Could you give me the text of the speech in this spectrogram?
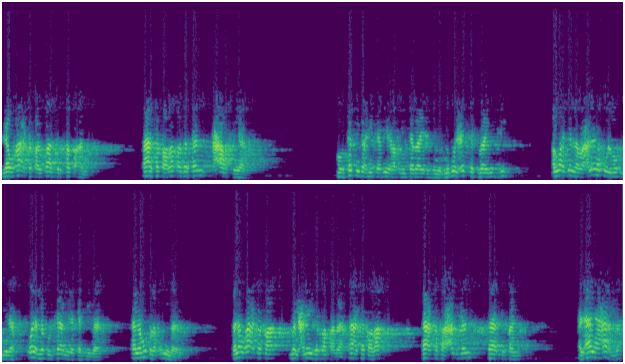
لو أعتق القاتل خطأ أعتق رقبة عاصية. مرتكبة لكبيرة من كبائر الذنوب. نقول عدة ما يجري. الله جل وعلا يقول مؤمنة ولم يقل كاملة الإيمان. هذا مطلق إيمان. فلو أعتق من عليه الرقبة أعتق أعتق عبدا فاسقا. الآية عامة.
